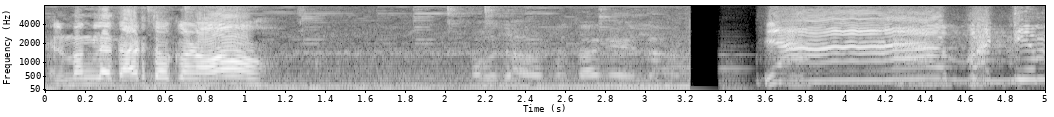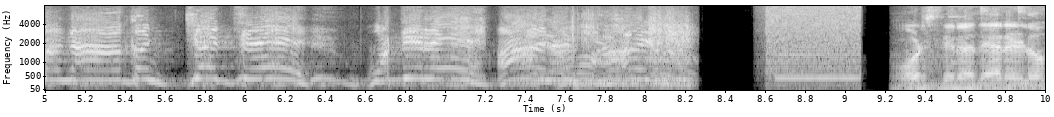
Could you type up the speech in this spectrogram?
ನೆಲಮಂಗ್ಲ ದಾಟ್ತೋ ಕಣೋ? ಓಡಿಸ್ತಿರೋದು, ಯಾರು ಹೇಳು.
